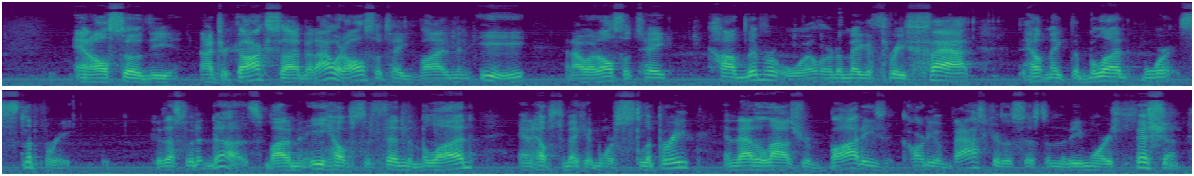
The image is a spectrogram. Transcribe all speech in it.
and also the nitric oxide, but I would also take vitamin E and I would also take cod liver oil or an omega-3 fat to help make the blood more slippery because that's what it does. Vitamin E helps to thin the blood and it helps to make it more slippery, and that allows your body's cardiovascular system to be more efficient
